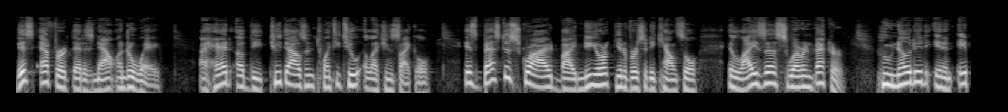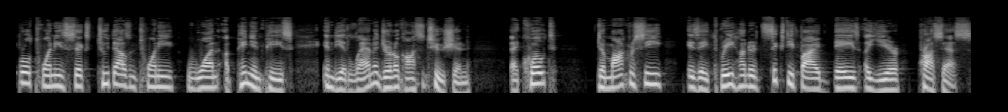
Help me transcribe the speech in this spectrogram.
This effort that is now underway ahead of the 2022 election cycle is best described by New York University counsel Eliza Sweren-Becker, who noted in an April 26, 2021 opinion piece in the Atlanta Journal Constitution that, quote, democracy is a 365 days a year process.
